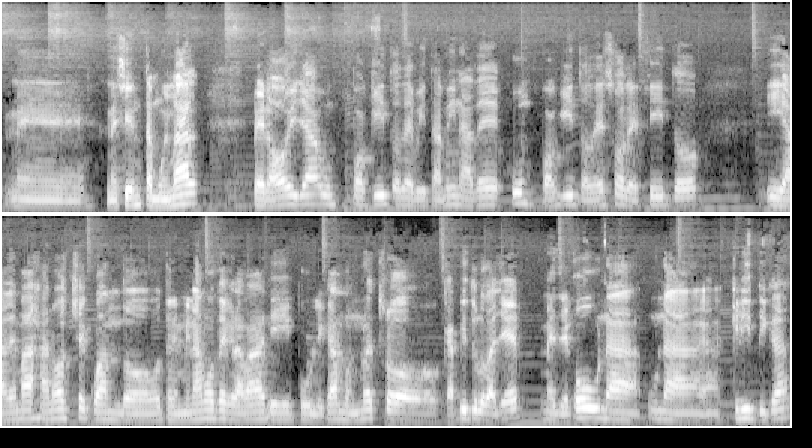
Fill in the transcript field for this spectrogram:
me, me sienta muy mal, pero hoy ya un poquito de vitamina D, un poquito de solecito, y además anoche cuando terminamos de grabar y publicamos nuestro capítulo de ayer, me llegó una, una crítica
